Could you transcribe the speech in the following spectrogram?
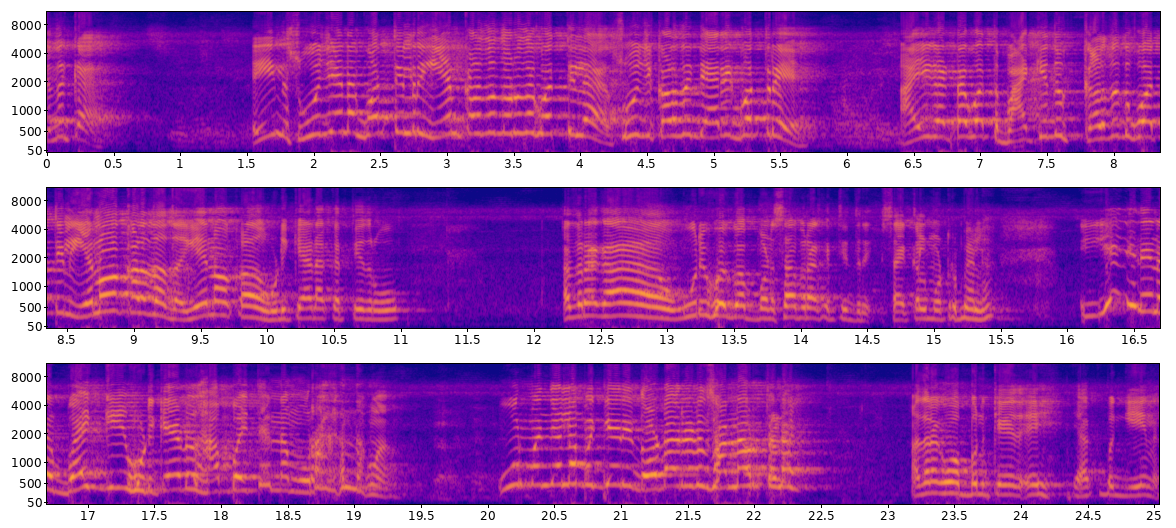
ಎದಕ್ಕೆ? ಇಲ್ಲಿ ಸೂಜಿನ ಗೊತ್ತಿಲ್ರಿ, ಏನು ಕಳ್ದದ ಗೊತ್ತಿಲ್ಲ. ಸೂಜಿ ಕಳ್ದದ್ದು ಯಾರಿಗೆ ಗೊತ್ತ್ರಿ? ಐಗಟ್ಟ ಗೊತ್ತು, ಬಾಕಿದು ಕಳ್ದದ್ದು ಗೊತ್ತಿಲ್ಲ. ಏನೋ ಕಳ್ದದ, ಏನೋ ಕಳ ಹುಡುಕ್ಯಾಡಕತ್ತಿದ್ರು. ಅದ್ರಾಗ ಊರಿಗೆ ಹೋಗಿ ಒಬ್ಬ ಬಣಸಾಬ್ರಾಕತ್ತಿದ್ರಿ ಸೈಕಲ್ ಮೋಟ್ರ್ ಮೇಲೆ ಏನಿದೇನು, ಬಗ್ಗಿ ಹುಡುಕ್ಯಾಡೋದು ಹಬ್ಬ ಐತೆ ನಮ್ಮ ಊರಾಗ ಅಂದವ. ಊರ ಮಂದಿ ಎಲ್ಲ ಬಗ್ಗ್ಯಾರಿ, ದೊಡ್ಡವ್ರು ಹಿಡಿದು ಸಣ್ಣವ್ರು ತಡ. ಅದ್ರಾಗ ಒಬ್ಬನ ಕೇಳಿದೆ, ಏಯ್, ಯಾಕೆ ಬಗ್ಗೆ ಏನು?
